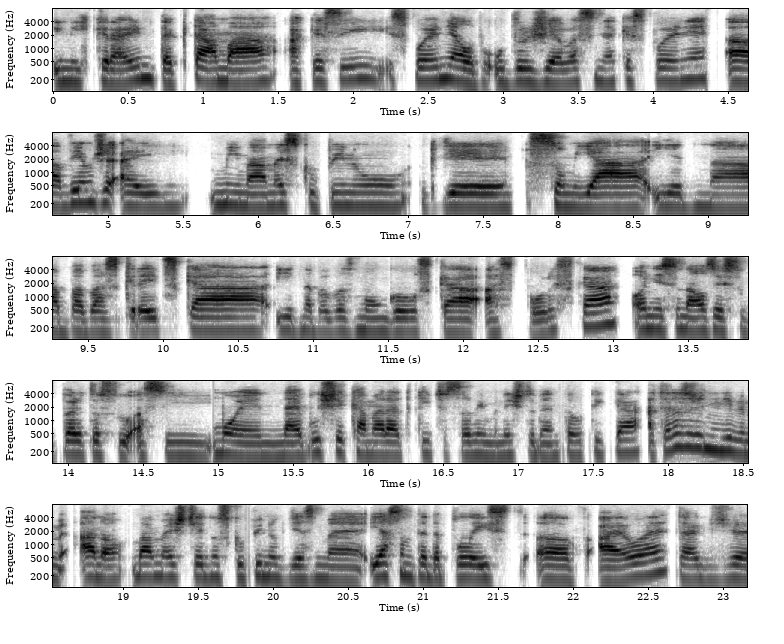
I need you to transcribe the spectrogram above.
iných krajín, tak tá má akési spojenie, alebo udržiava si nejaké spojenie. A viem, že aj my máme skupinu, kde som ja, jedna baba z Grécka, jedna baba z Mongolska a z Polska. Oni sú naozaj super, to sú asi moje najbližšie kamarátky, čo sa výmeny študentov týka. A teraz už nevieme, áno, máme ešte jednu skupinu, kde sme, ja som teda placed uh, v Iowa, takže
